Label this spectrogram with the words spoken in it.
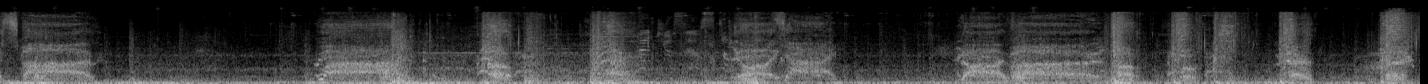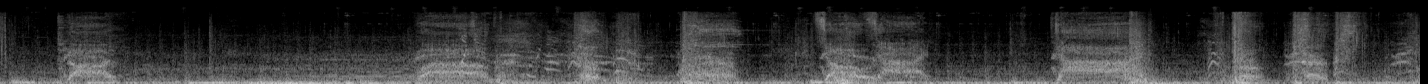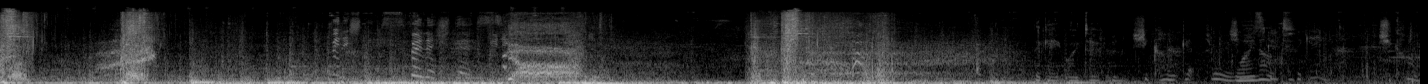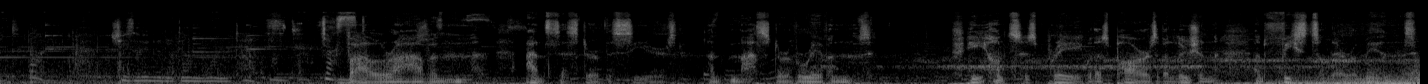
Defend get through. Why not? Get to the gate. She can't. Why? She's only done one test. Just Valravn, ancestor of the seers and master of ravens. He hunts his prey with his powers of illusion and feasts on their remains.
